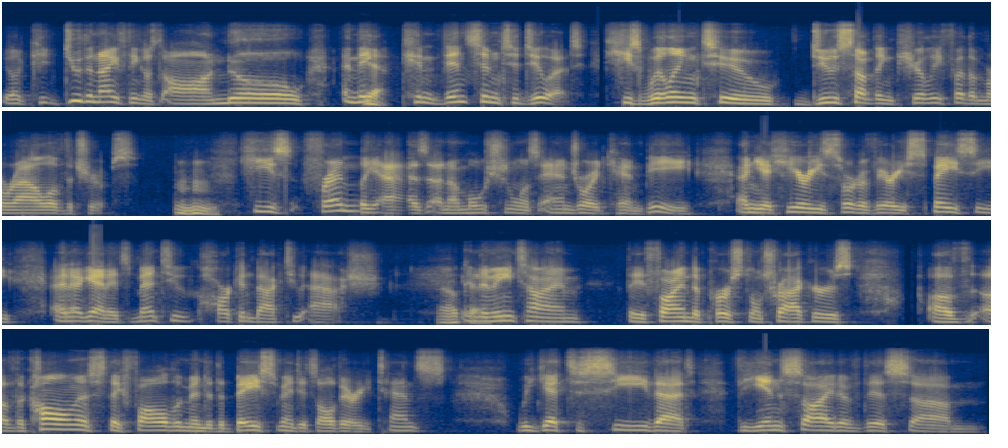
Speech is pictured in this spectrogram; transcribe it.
you know, do the knife thing, he goes, oh no, and they Yeah. convince him to do it. He's willing to do something purely for the morale of the troops. hmm He's friendly as an emotionless android can be, and yet here he's sort of very spacey. And again, it's meant to harken back to Ash. Okay. In the meantime, they find the personal trackers of of the colonists. They follow them into the basement. It's all very tense. We get to see that the inside of this, um,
